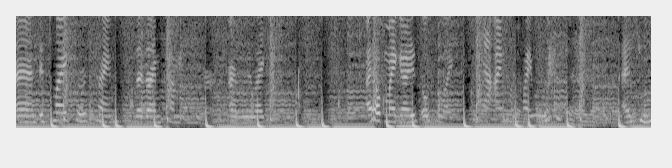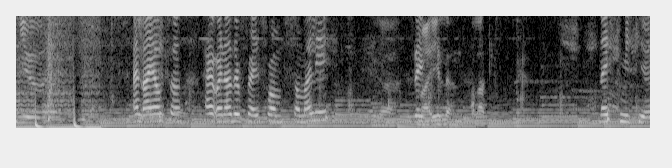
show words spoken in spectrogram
And it's my third time that I'm coming here. I really like it. I hope my guys also like it. Yeah, I hope I will. I think you. And I also have another friend from Somali. Yeah, They- Ismail and Salat. Nice to meet you.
